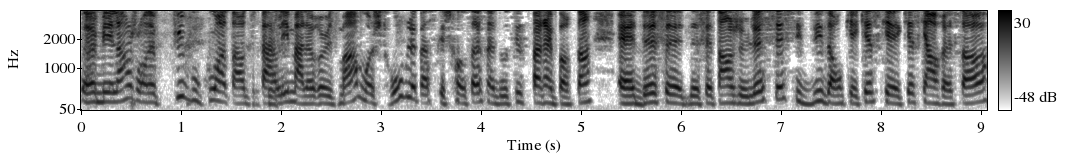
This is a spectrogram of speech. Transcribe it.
un mélange. On n'a plus beaucoup entendu parler, malheureusement, moi je trouve, là, parce que je considère que c'est un dossier super important euh, de ce de cet enjeu-là. Ceci dit, donc qu'est-ce que qu'est-ce qui en ressort?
